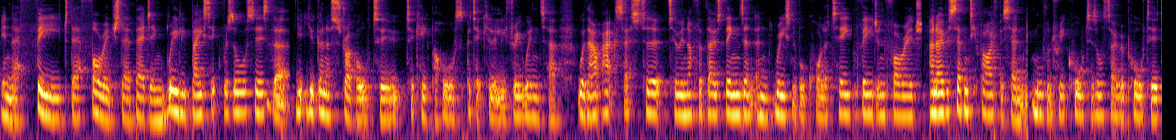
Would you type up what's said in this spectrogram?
in their feed, their forage, their bedding, really basic resources mm-hmm. that you're going to struggle to, to keep a horse, particularly through winter, without access to, to enough of those things and, and reasonable quality feed and forage. And over 75%, more than three quarters, also reported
